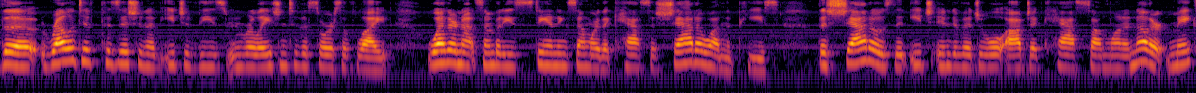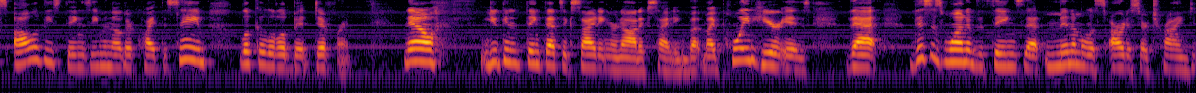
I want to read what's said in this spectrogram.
the relative position of each of these in relation to the source of light, whether or not somebody's standing somewhere that casts a shadow on the piece, the shadows that each individual object casts on one another makes all of these things, even though they're quite the same, look a little bit different. Now, you can think that's exciting or not exciting, but my point here is that this is one of the things that minimalist artists are trying to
